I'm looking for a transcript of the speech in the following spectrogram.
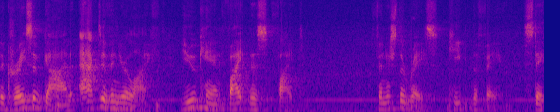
the grace of God active in your life. You can fight this fight. Finish the race. Keep the faith. Stay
